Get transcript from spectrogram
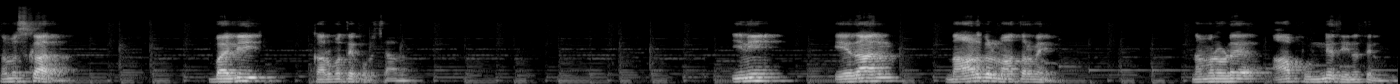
നമസ്കാരം ബലി കർമ്മത്തെക്കുറിച്ചാണ് ഇനി ഏതാനും നാളുകൾ മാത്രമേ നമ്മളുടെ ആ പുണ്യദിനത്തിനുള്ളൂ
